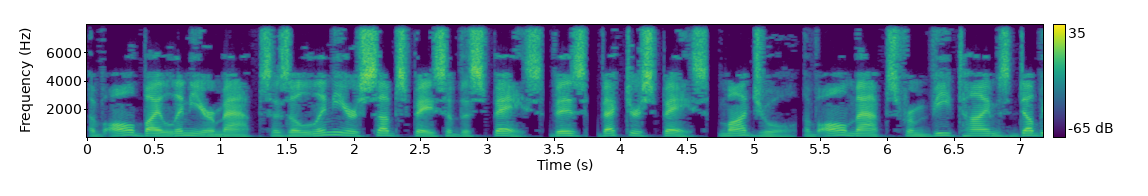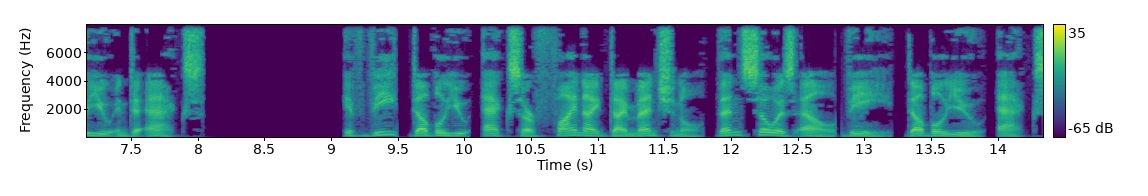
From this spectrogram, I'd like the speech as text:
of all bilinear maps is a linear subspace of the space viz. vector space, module of all maps from V times W into X. If V, W, X are finite dimensional, then so is L v, w, x.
